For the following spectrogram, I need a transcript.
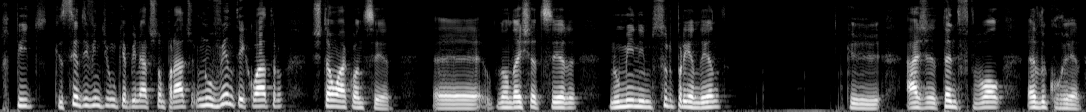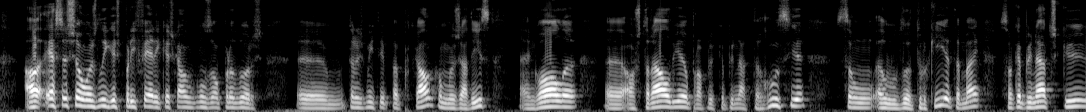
repito, que 121 campeonatos estão parados, 94 estão a acontecer. Uh, o que não deixa de ser, no mínimo, surpreendente que haja tanto futebol a decorrer. Estas são as ligas periféricas que alguns operadores uh, transmitem para Portugal, como eu já disse, Angola, uh, Austrália, o próprio campeonato da Rússia, são o da Turquia também, são campeonatos que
